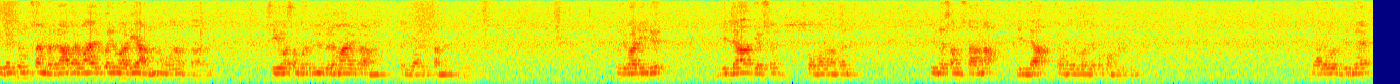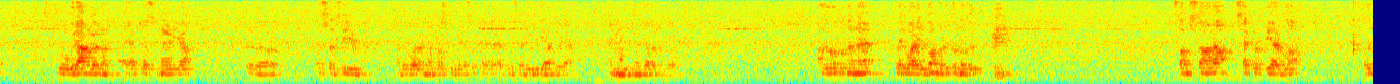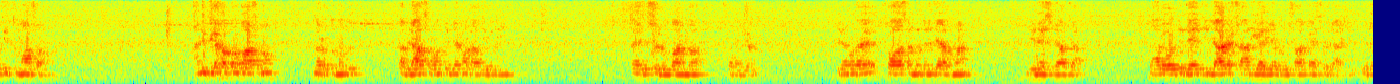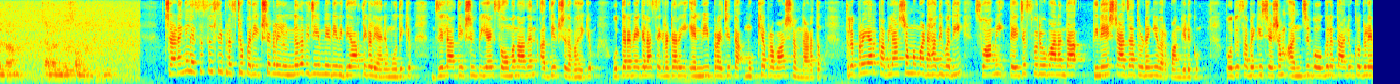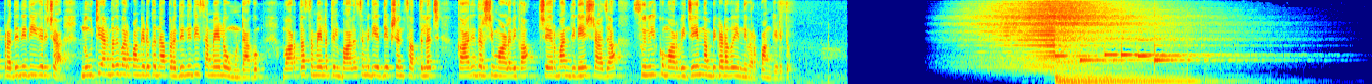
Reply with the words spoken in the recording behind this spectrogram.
തികച്ചും സംഘടനാപരമായ ഒരു പരിപാടിയാണ് നമ്മൾ നടത്താറ്. ശിവസമൃദ്ധി വിപുലമായിട്ടാണ് പരിപാടി സംഘടിപ്പിക്കുന്നത്. പരിപാടിയിൽ ജില്ലാ അധ്യക്ഷൻ സോമനാഥൻ പിന്നെ സംസ്ഥാന ജില്ലാ ചുമതലകളിലൊക്കെ പങ്കെടുക്കും. ബാലവർഗത്തിന്റെ പ്രോഗ്രാംഗങ്ങൾ എ പ്ലസ് നേടിയ എസ് എൽ സിയും അതുപോലെ തന്നെ പ്ലസ് ടു എ പ്ലസ് നേടിയ വിദ്യാർത്ഥികളെ അനുമോദിക്കുന്ന ചടങ്ങുണ്ടാവും അതോടൊപ്പം തന്നെ പരിപാടിയിൽ പങ്കെടുക്കുന്നത് സംസ്ഥാന സെക്രട്ടറി ആയിട്ടുള്ള പ്രജിത്ത് മാഷാണ്. അനുഗ്രഹ പ്രഭാഷണം നടത്തുന്നത് കപിലാശ്രമത്തിന്റെ മഠാധിപതി സ്വരൂപാനന്ദ സ്വാമികൾ പിന്നെ നമ്മുടെ സ്വാസംഘത്തിന്റെ ചെയർമാൻ ദിനേശ് രാജ. ബാലകോട്ടിന്റെ ജില്ലാ രക്ഷാധികാരിയായ ഉഷ കേശവരാജ് ഇവരെല്ലാം ചടങ്ങിൽ സംബന്ധിക്കും ചടങ്ങിൽ S S L C plus two പരീക്ഷകളിൽ ഉന്നത വിജയം നേടിയ വിദ്യാർത്ഥികളെ അനുമോദിക്കും. ജില്ലാ അധ്യക്ഷൻ പി ഐ സോമനാഥൻ അധ്യക്ഷത വഹിക്കും. ഉത്തരമേഖലാ സെക്രട്ടറി എൻ വി പ്രജിത്ത് മുഖ്യപ്രഭാഷണം നടത്തും. തൃപ്രയാർ കപിലാശ്രമ മഠാധിപതി സ്വാമി തേജസ്വരൂപാനന്ദ ദിനേശ് രാജ തുടങ്ങിയവർ പങ്കെടുക്കും. പൊതുസഭയ്ക്ക് ശേഷം അഞ്ച് ഗോകുല താലൂക്കുകളെ പ്രതിനിധീകരിച്ച് നൂറ്റി അൻപത് പേർ പങ്കെടുക്കുന്ന പ്രതിനിധി സമ്മേളനവും ഉണ്ടാകും. വാർത്താ സമ്മേളനത്തിൽ ബാലസമിതി അധ്യക്ഷൻ സത്ലജ് കാര്യദർശി മാളവിക ചെയർമാൻ ദിനേശ് രാജ സുനിൽകുമാർ വിജയൻ നമ്പിക്കടവ് എന്നിവർ പങ്കെടുത്തു. Cristo.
